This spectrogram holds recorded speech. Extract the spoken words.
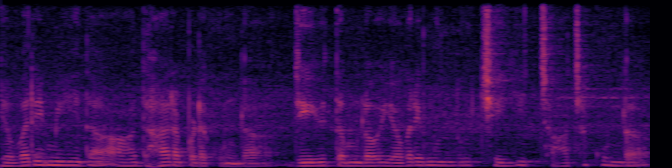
ఎవరి మీద ఆధారపడకుండా జీవితంలో ఎవరి ముందు చెయ్యి చాచకుండా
